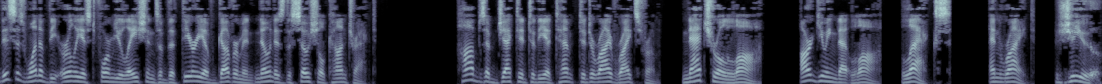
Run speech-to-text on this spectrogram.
This is one of the earliest formulations of the theory of government known as the social contract. Hobbes objected to the attempt to derive rights from «natural law», arguing that law lex and right jus,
